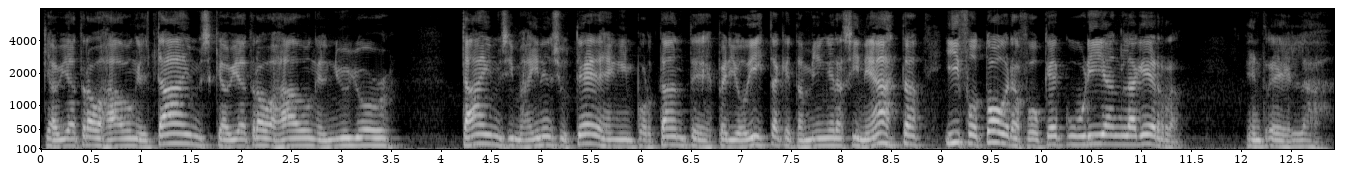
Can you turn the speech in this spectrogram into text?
que había trabajado en el Times, que había trabajado en el New York Times, imagínense ustedes, en importantes periodistas que también era cineasta y fotógrafo que cubrían la guerra entre las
